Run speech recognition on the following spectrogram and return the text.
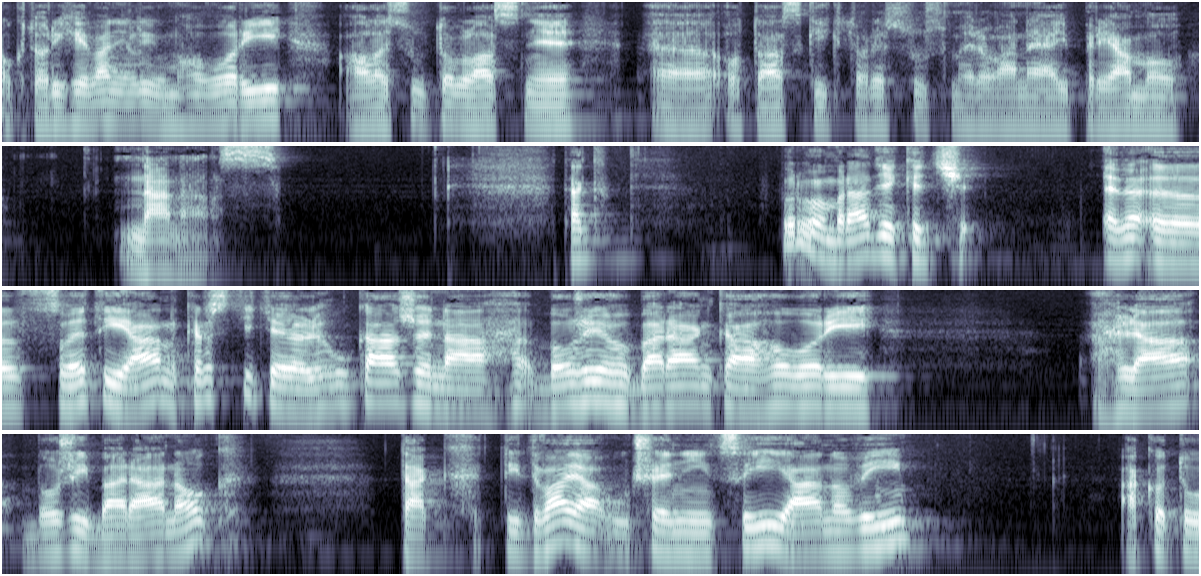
o ktorých Evangelium hovorí, ale sú to vlastne e, otázky, ktoré sú smerované aj priamo na nás. Tak v prvom rade, keď e, svätý Ján Krstiteľ ukáže na Božieho baránka a hovorí hľa Boží baránok, tak tí dvaja učeníci Jánovi, ako tu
